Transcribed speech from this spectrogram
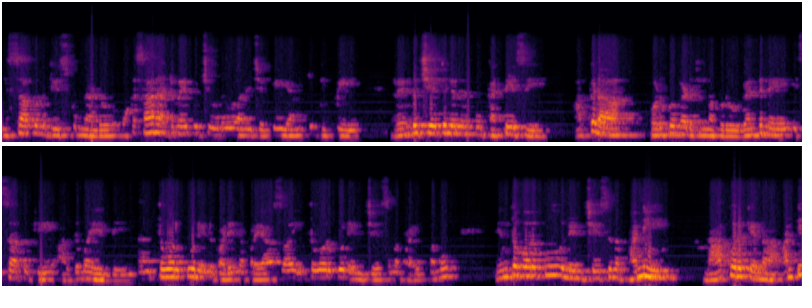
ఇస్సాకును తీసుకున్నాడు. ఒకసారి అటువైపు చూడు అని చెప్పి వెనక్కి తిప్పి రెండు చేతులను కట్టేసి అక్కడ కొడుకు పెడుతున్నప్పుడు వెంటనే ఇస్సాకుకి అర్థమైంది ఇంతవరకు నేను పడిన ప్రయాస ఇంతవరకు నేను చేసిన ప్రయత్నము ఇంతవరకు నేను చేసిన పని నా కొరకేనా? అంటే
